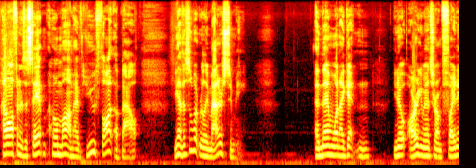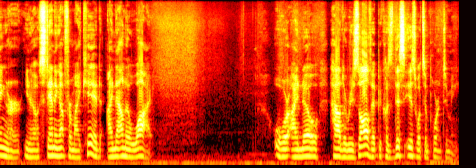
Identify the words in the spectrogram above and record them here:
how often as a stay-at-home mom have you thought about yeah this is what really matters to me and then when i get in you know, arguments or I'm fighting or, you know, standing up for my kid, I now know why. Or I know how to resolve it because this is what's important to me.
